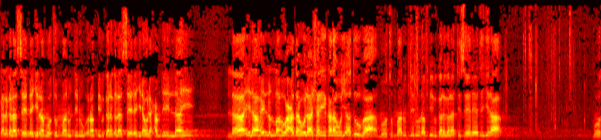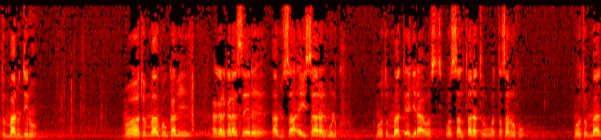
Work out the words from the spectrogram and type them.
قلقل سين نجر موتما ندن ربي قلقل سين نجر والحمد لله. لا إله إلا الله وحده لا شريك له جادوبا موتما ندن ربي قلقل سين تجرا موتما ندن موتما كن كمي قلقل سين أمسى أي سار الملك wattasarrufu mootummaan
